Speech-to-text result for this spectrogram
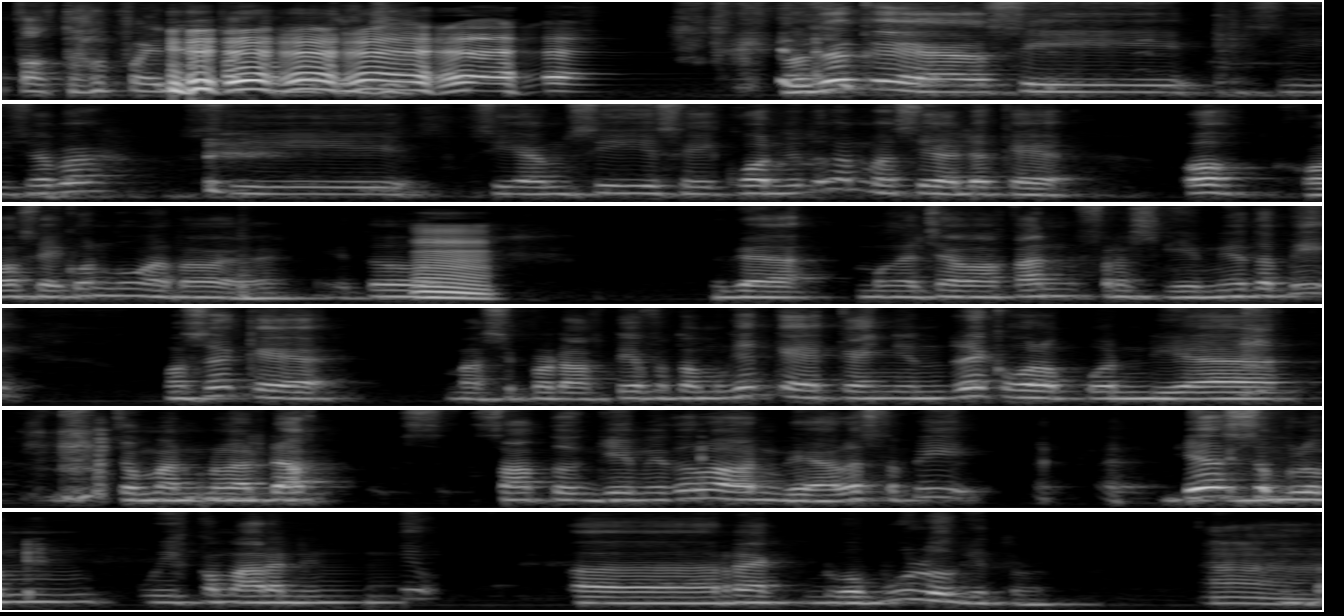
total poinnya 4,7. Maksudnya kayak si si siapa? Si si MC Saquon itu kan masih ada kayak oh kalau Saquon gue gak tahu ya. Itu Hmm. nggak mengecewakan first game-nya tapi maksudnya kayak masih produktif atau mungkin kayak Kenyon Drake walaupun dia cuman meledak satu game itu lawan Dallas tapi dia sebelum week kemarin ini eh, rank 20 gitu. Ah.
